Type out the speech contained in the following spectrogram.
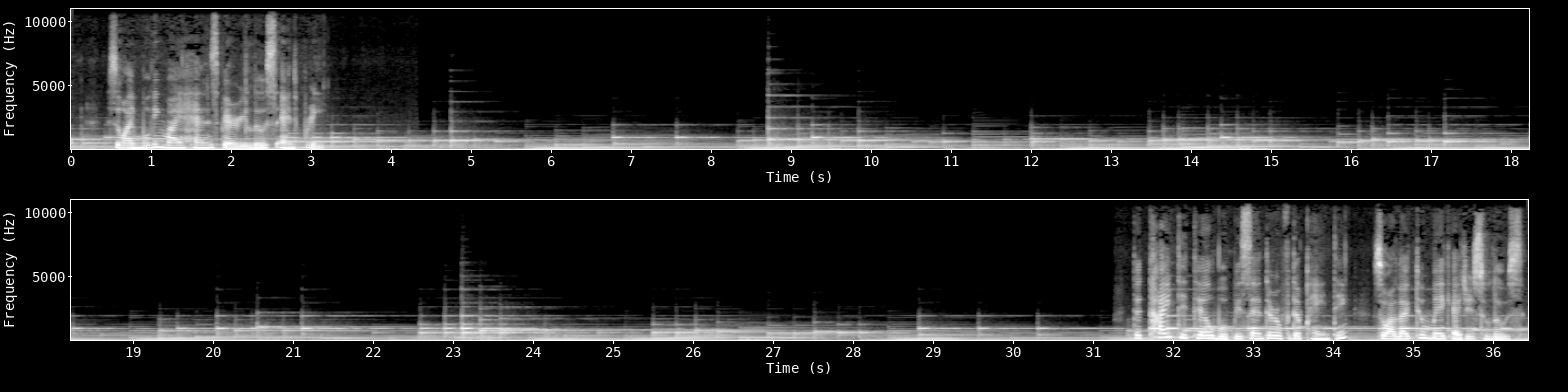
so I'm moving my hands very loose and free. The tight detail will be center of the painting, so I like to make edges loose.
